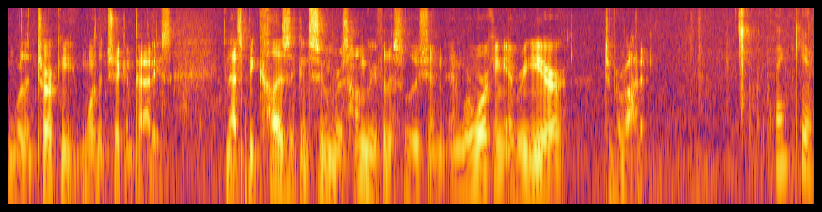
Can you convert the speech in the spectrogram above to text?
more than turkey, more than chicken patties. And that's because the consumer is hungry for the solution, and we're working every year to provide it. Thank you.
